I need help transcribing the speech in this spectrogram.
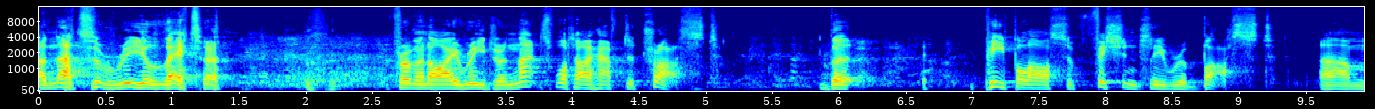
and that's a real letter. from an eye reader, and that's what I have to trust that people are sufficiently robust um,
